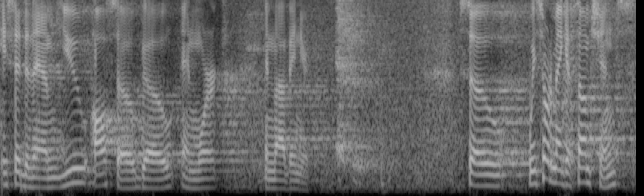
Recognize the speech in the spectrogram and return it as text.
He said to them, You also go and work in my vineyard. So we sort of make assumptions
